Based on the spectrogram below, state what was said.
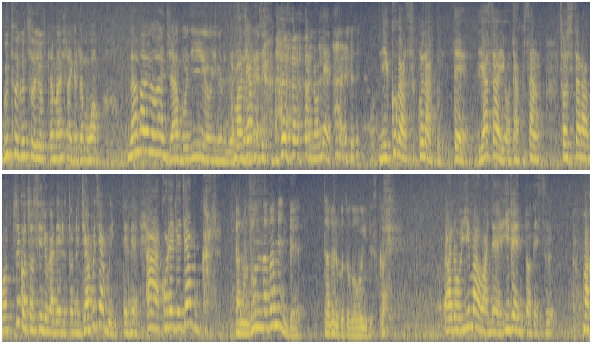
グツグツ言ってましたけども名前はジャブニーを言うんですよね。まあジャブジャあのね、肉が少なくって野菜をたくさん。そしたらごっついこと汁が出るとねジャブジャブいってねああこれでジャブかあのどんな場面で食べることが多いですか？あの今はねイベントです。まあ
